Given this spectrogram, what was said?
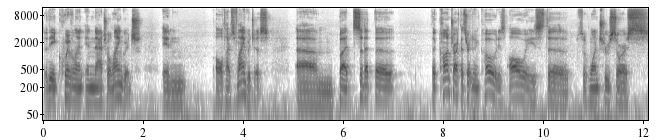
the equivalent in natural language in all types of languages. Um, but so that the the contract that's written in code is always the sort of one true source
